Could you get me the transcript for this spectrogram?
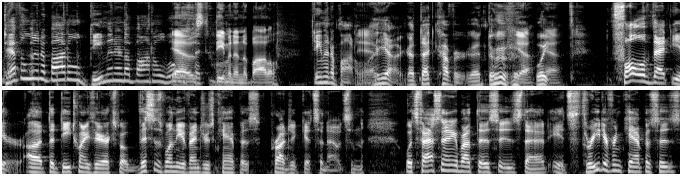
Devil in a bottle, demon in a bottle. What yeah, was it was demon in a bottle. Demon in a bottle. Yeah, uh, yeah got that cover. Yeah, wait. Yeah fall of that year uh, at the D23 Expo, this is when the Avengers Campus project gets announced. And what's fascinating about this is that it's three different campuses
